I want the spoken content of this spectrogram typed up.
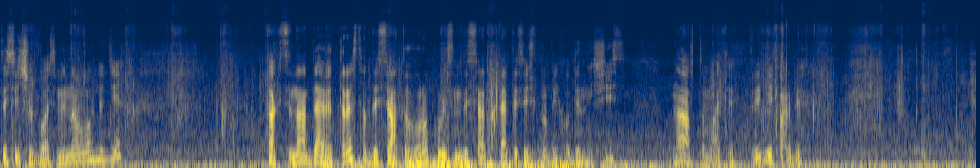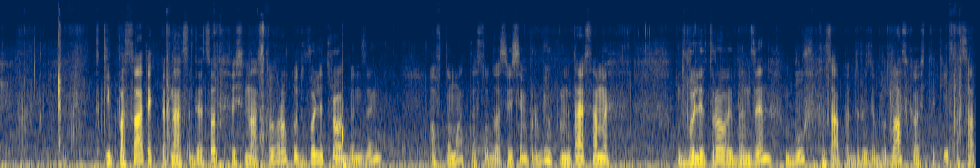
3008 на огляді. Так, ціна 9300 10 року, 85 тисяч пробіг, 1,6 на автоматі в рідній фарбі. Такий пасатик 15900 18 року, 2-літровий бензин, автомат та 128 пробіг. Пам'ятаю, саме 2-літровий бензин був запит, друзі. Будь ласка, ось такий Passat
